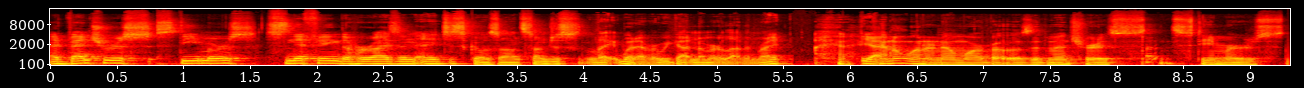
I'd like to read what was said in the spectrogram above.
adventurous steamers sniffing the horizon, and it just goes on. So I'm just like, whatever. We got number 11, right? I Yeah. kind of want to know more about those adventurous steamers.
